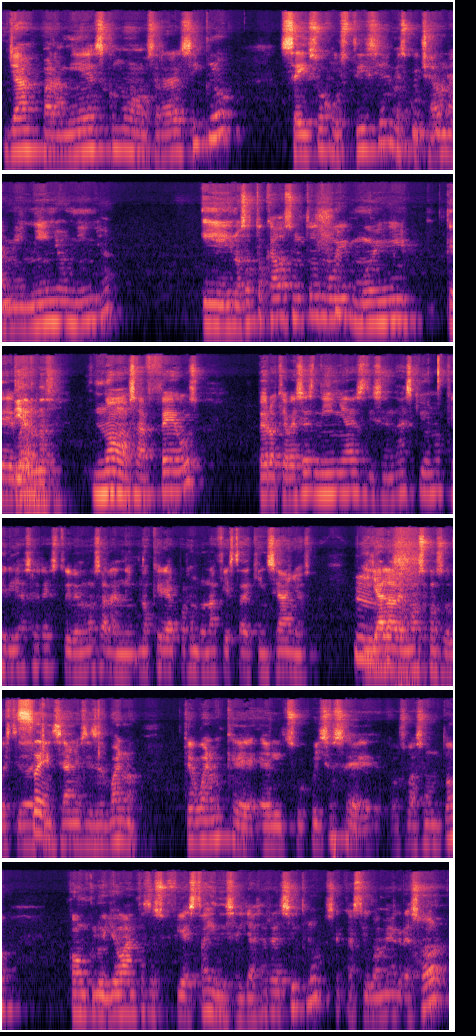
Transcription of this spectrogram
ya, para mí es como cerrar el ciclo, se hizo justicia, me escucharon a mí, niño, niña, y nos ha tocado asuntos muy, muy... Que, bueno, Tiernos. no, o sea, feos, pero que a veces niñas dicen, ah, es que yo no quería hacer esto, y vemos a la niña, no quería, por ejemplo, una fiesta de 15 años, y ya la vemos con su vestido de Sí. 15 años, y dices, bueno, qué bueno que el, su juicio se, o su asunto concluyó antes de su fiesta y dice, ya cerré el ciclo, se castigó a mi agresor,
